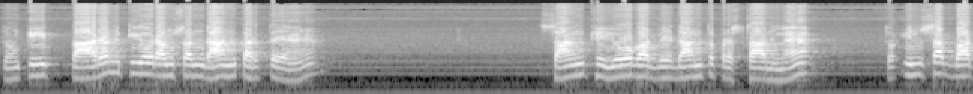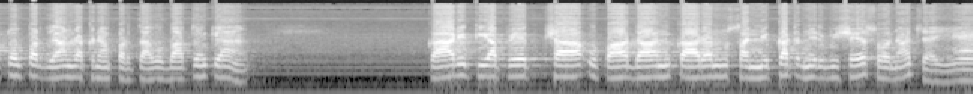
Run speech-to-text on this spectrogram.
क्योंकि कारण की ओर अनुसंधान करते हैं सांख्य योग और वेदांत प्रस्थान में तो इन सब बातों पर ध्यान रखना पड़ता है। वो बातें क्या हैं? कार्य की अपेक्षा उपादान कारण सन्निकट निर्विशेष होना चाहिए।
